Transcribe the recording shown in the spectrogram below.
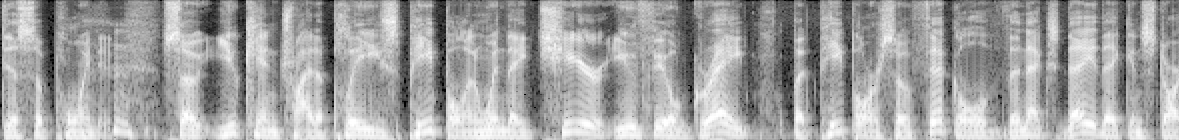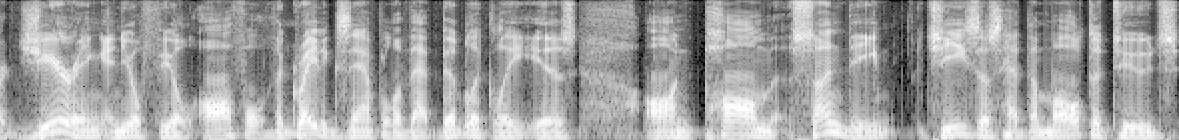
disappointed. so you can try to please people, and when they cheer, you feel great, but people are so fickle, the next day they can start jeering and you'll feel awful. The great example of that biblically is on Palm Sunday, Jesus had the multitudes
